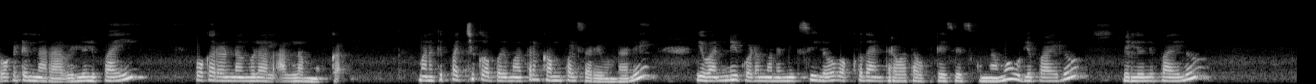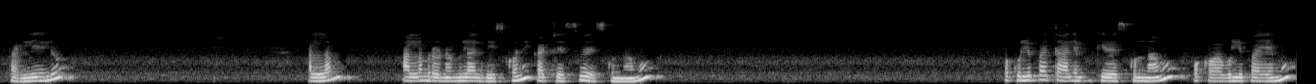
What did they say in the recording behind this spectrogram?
ఒకటిన్నర వెల్లుల్లిపాయి ఒక రెండు అంగుళాల అల్లం ముక్క. మనకి పచ్చి కొబ్బరి మాత్రం కంపల్సరీ ఉండాలి. ఇవన్నీ కూడా మనం మిక్సీలో ఒక్కదాని తర్వాత ఒకటేసేసుకున్నాము ఉల్లిపాయలు వెల్లుల్లిపాయలు పల్లీలు అల్లం అల్లం రెండు అంగుళాలు తీసుకొని కట్ చేస్తూ వేసుకున్నాము ఒక ఉల్లిపాయ తాలింపుకి వేసుకున్నాము. ఒక ఉల్లిపాయ ఏమో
